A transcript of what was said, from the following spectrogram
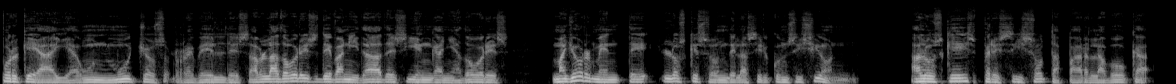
Porque hay aún muchos rebeldes, habladores de vanidades y engañadores, mayormente los que son de la circuncisión, a los que es preciso tapar la boca,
